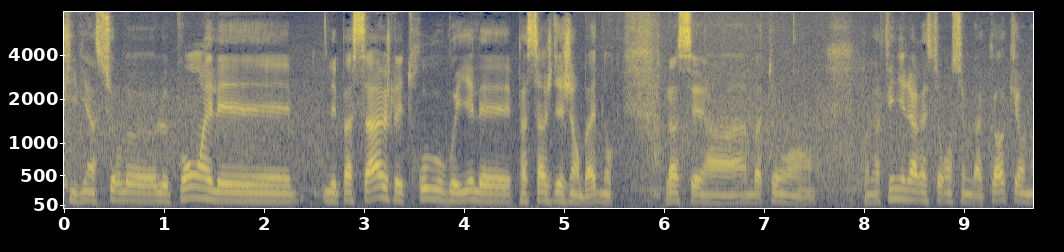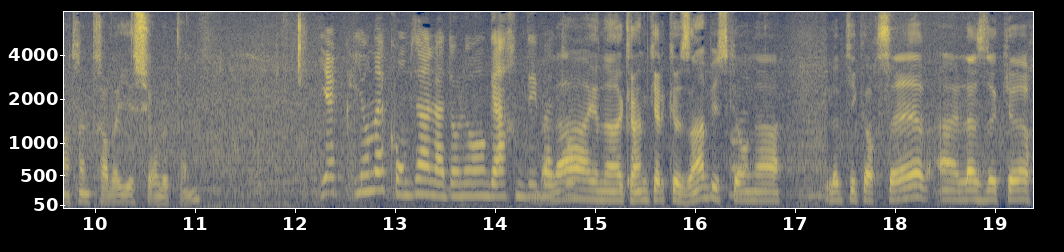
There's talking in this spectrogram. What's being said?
qui vient sur le, le pont et les, les, passages, les trous, vous voyez les passages des jambettes. Donc là, c'est un, un, bateau. En, on a fini la restauration de la coque et on est en train de travailler sur le pont. Il y, a, il y en a combien là dans le hangar des ben bateaux? Là, il y en a quand même quelques-uns puisqu'on ouais. a le petit corsaire, un las de cœur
